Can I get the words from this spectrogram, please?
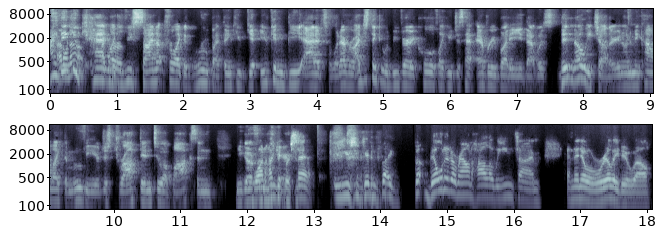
I, I think you can. Like, if you sign up for like a group, I think you get you can be added to whatever. I just think it would be very cool if like you just had everybody that was didn't know each other. You know what I mean? Kind of like the movie. You're just dropped into a box and you go. One hundred percent. You should get like build it around Halloween time, and then it will really do well.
